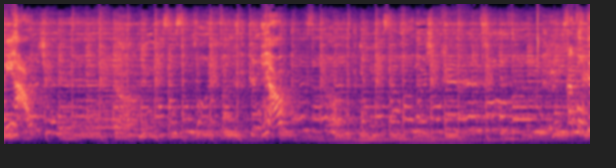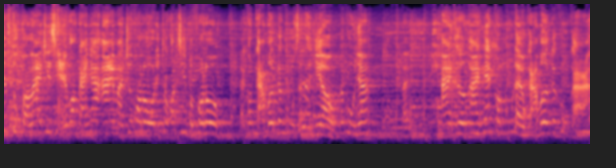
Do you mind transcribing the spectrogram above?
ní hảo Dạ. các cụ tiếp tục vào like chia sẻ cho con cái nhá. Ai mà chưa follow thì cho con xin một follow. Đấy, con cảm ơn các cụ rất là nhiều các cụ nhá. Đấy. ai thương ai ghét con cũng đều cảm ơn các cụ cả.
